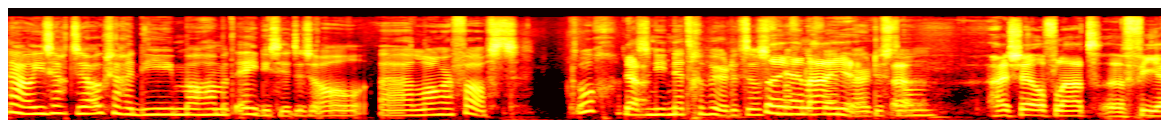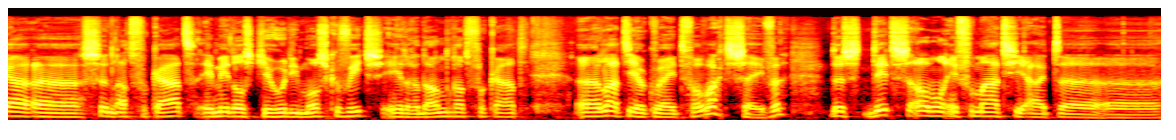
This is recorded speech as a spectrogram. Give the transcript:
Nou, je zegt, zou ook zeggen, die Mohammed E. die zit dus al eh, langer vast. Toch? Dat is niet net gebeurd. Het was Nee, nog en hij, november. eh, dus dan... Hij zelf laat eh, via eh, zijn advocaat, inmiddels Yehudi Moskovits, eerder een andere advocaat, eh, laat hij ook weten van wacht eens even. Dus dit is allemaal informatie uit eh, eh,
